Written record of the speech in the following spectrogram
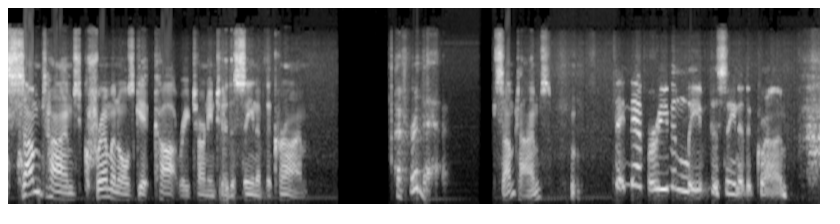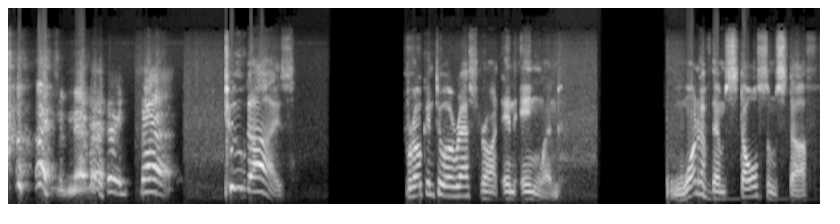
Sometimes criminals get caught returning to the scene of the crime. I've heard that. Sometimes they never even leave the scene of the crime. I've never heard that. Two guys broke into a restaurant in England. One of them stole some stuff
